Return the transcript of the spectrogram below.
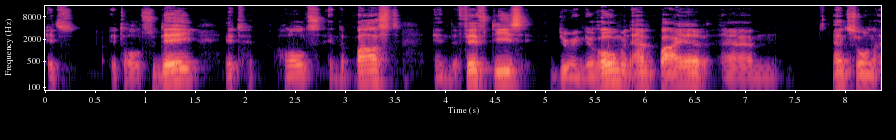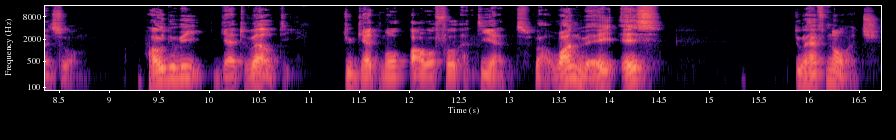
It's, it holds today, it holds in the past, in the 50s, during the Roman Empire, um, and so on and so on. How do we get wealthy? To get more powerful at the end? Well, one way is to have knowledge.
